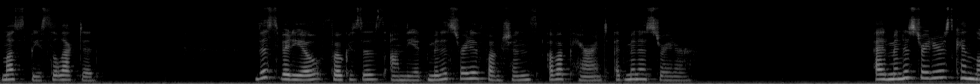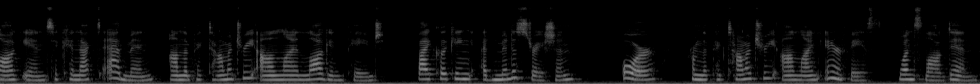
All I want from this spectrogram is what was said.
must be selected. This video focuses on the administrative functions of a parent administrator. Administrators can log in to Connect Admin on the Pictometry online login page by clicking Administration or from the Pictometry online interface once logged in.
